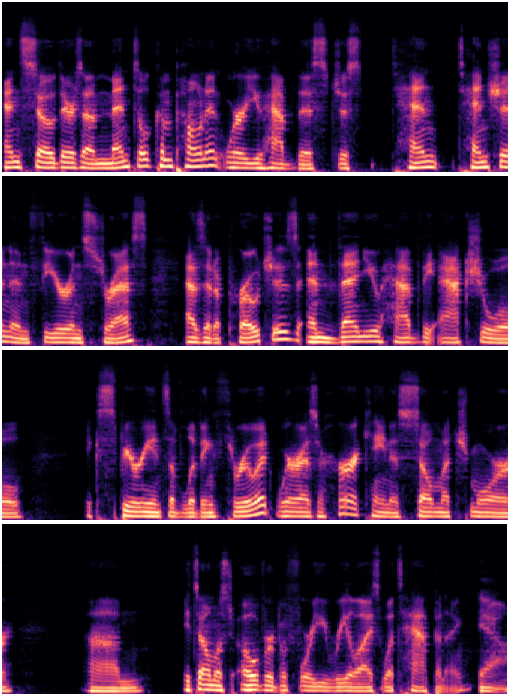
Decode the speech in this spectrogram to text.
And so there's a mental component where you have this just ten- tension and fear and stress as it approaches. And then you have the actual experience of living through it. Whereas a hurricane is so much more, um, it's almost over before you realize what's happening. Yeah.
